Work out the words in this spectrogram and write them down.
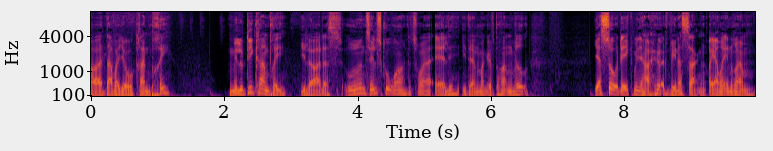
Og der var jo Grand Prix. Melodi Grand Prix i lørdags. Uden tilskuere, det tror jeg alle i Danmark efterhånden ved. Jeg så det ikke, men jeg har hørt vindersangen, og jeg må indrømme,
